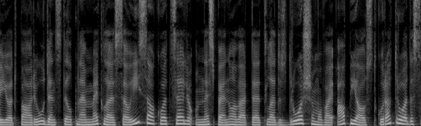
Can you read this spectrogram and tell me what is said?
ejot pāri ūdens tilpnēm meklē sev īsāko ceļu un nespēja novērtēt ledus drošumu vai apjaust, kur atrodas,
